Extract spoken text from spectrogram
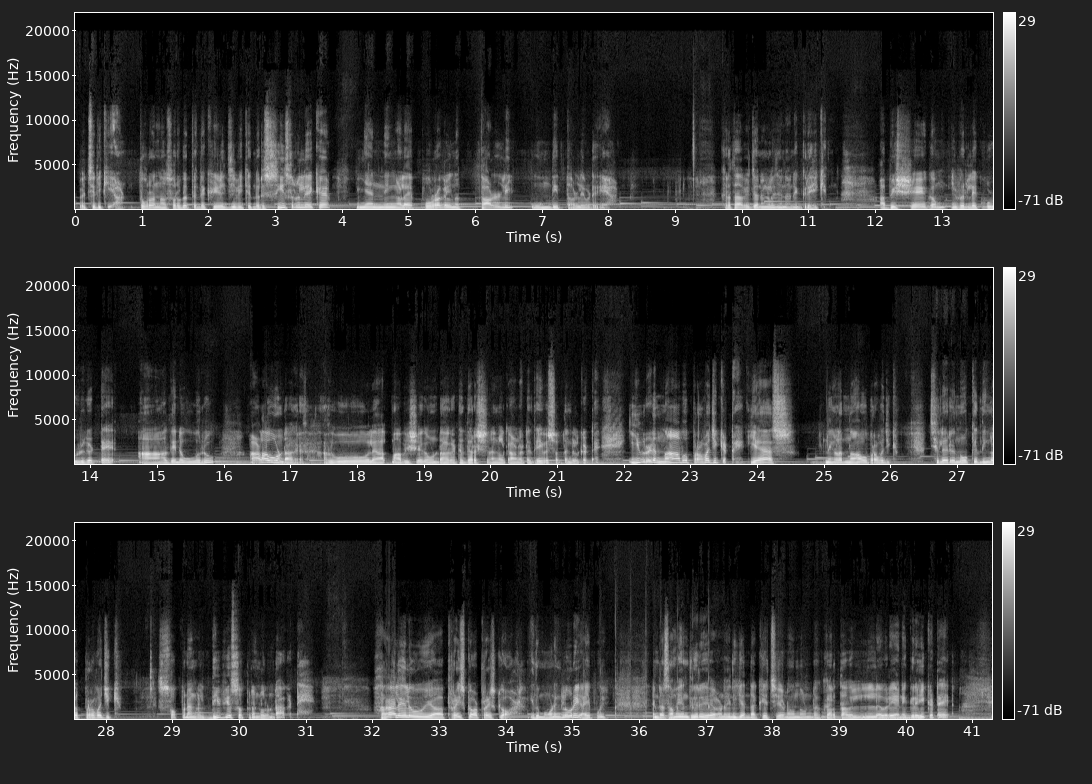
വെച്ചിരിക്കുകയാണ്. തുറന്ന സ്വർഗത്തിന്റെ കീഴിൽ ജീവിക്കുന്ന ഒരു സീസണിലേക്ക് ഞാൻ നിങ്ങളെ പുറകിൽ നിന്ന് തള്ളി ഊന്തി തള്ളി വിടുകയാണ് കർത്താവ് ജനങ്ങളെ ഞാൻ അനുഗ്രഹിക്കുന്നു. അഭിഷേകം ഇവരിലേക്ക് ഒഴുകട്ടെ. അതിന് ഒരു അളവും ഉണ്ടാകരുത്. അതുപോലെ ആത്മാഭിഷേകം ഉണ്ടാകട്ടെ ദർശനങ്ങൾ കാണട്ടെ ദൈവശബ്ദം കേൾക്കട്ടെ ഇവരുടെ നാവ് പ്രവചിക്കട്ടെ. യെസ് നിങ്ങളെ നാവ് പ്രവചിക്കും. ചിലർ നോക്കി നിങ്ങൾ പ്രവചിക്കും. സ്വപ്നങ്ങൾ ദിവ്യ സ്വപ്നങ്ങൾ ഉണ്ടാകട്ടെ പ്രൈസ് ഗോഡ് പ്രൈസ് ഗോഡ് ഇത് മോർണിംഗ് ഗ്ലോറി ആയിപ്പോയി. എന്റെ സമയം തീരുകയാണ്. എനിക്ക് എന്തൊക്കെ ചെയ്യണമെന്നുണ്ട്? കർത്താവ് എല്ലാവരെയും അനുഗ്രഹിക്കട്ടെ.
